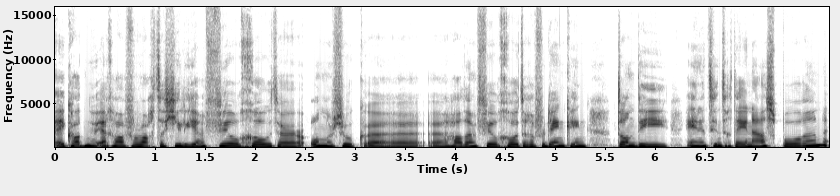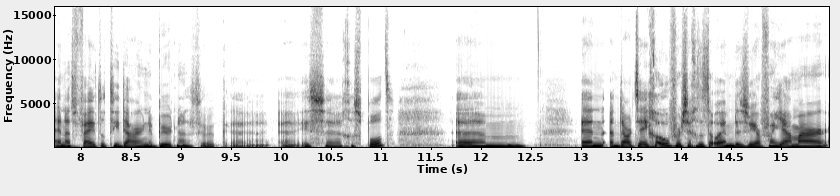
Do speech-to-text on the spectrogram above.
ik had nu echt wel verwacht dat jullie een veel groter onderzoek hadden, een veel grotere verdenking dan die 21 DNA-sporen. En het feit dat hij daar in de buurt natuurlijk is gespot. Um, en daartegenover zegt het OM dus weer van ja, maar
